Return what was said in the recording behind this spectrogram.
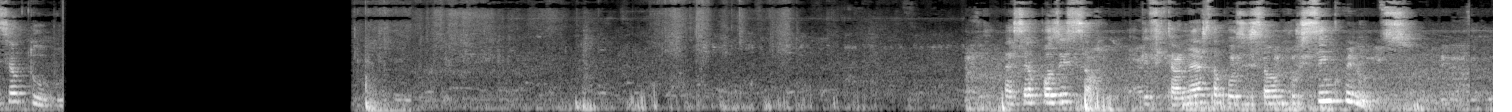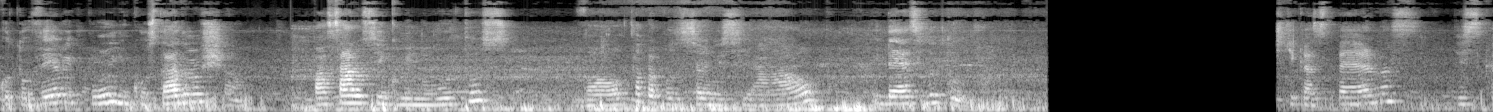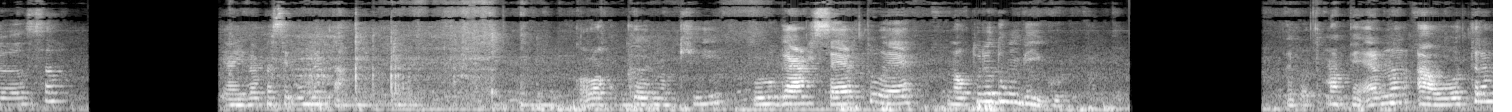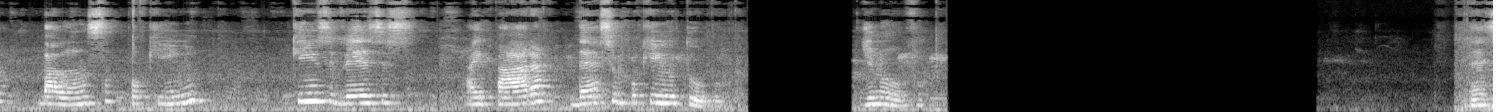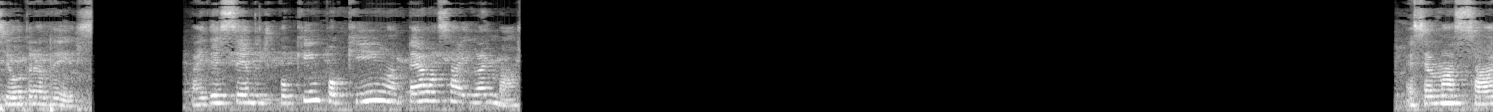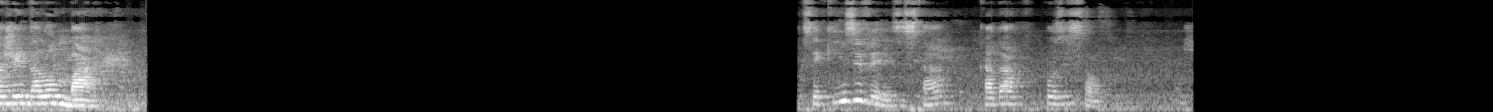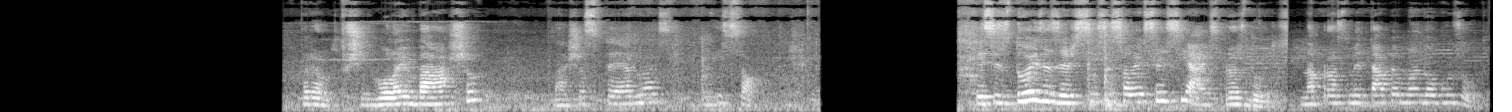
Esse é o tubo. Essa é a posição. Que ficar nesta posição por 5 minutos. Cotovelo e punho encostado no chão. Passaram os 5 minutos, volta para a posição inicial e desce do tubo. Estica as pernas, descansa e aí vai para a segunda etapa. Coloca o cano aqui, o lugar certo é na altura do umbigo. Levanta uma perna, a outra, balança um pouquinho, 15 vezes, aí para, desce um pouquinho o tubo. De novo. Desce outra vez. Vai descendo de pouquinho em pouquinho até ela sair lá embaixo. Essa é a massagem da lombar. Tem que ser 15 vezes, tá? Cada posição. Pronto, chegou lá embaixo, baixa as pernas e solta. Esses dois exercícios são essenciais para as dores. Na próxima etapa eu mando alguns outros.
